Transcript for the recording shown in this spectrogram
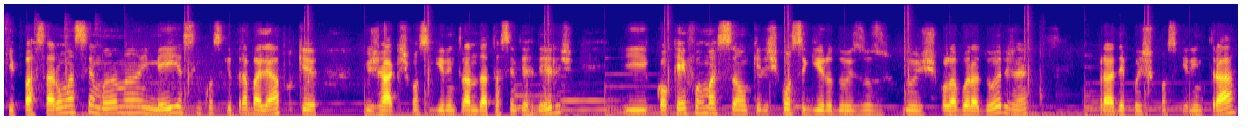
que passaram uma semana e meia sem conseguir trabalhar, porque os hackers conseguiram entrar no data center deles e qualquer informação que eles conseguiram dos, dos colaboradores, né? para depois conseguir entrar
